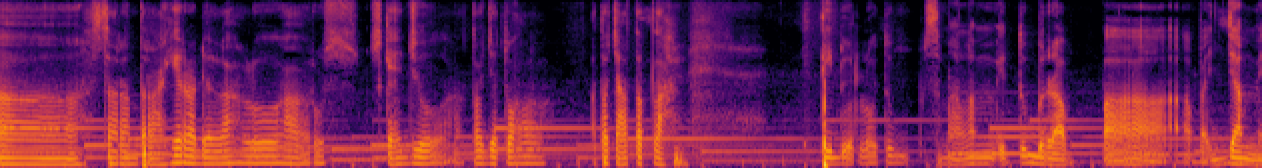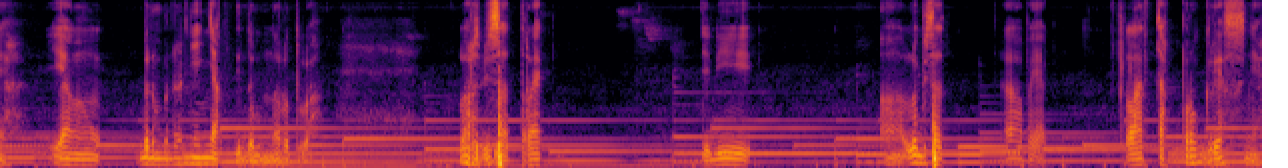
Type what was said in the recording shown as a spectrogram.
uh, saran terakhir adalah lo harus schedule atau jadwal atau catat lah tidur lo tuh semalam itu berapa apa jam ya yang bener-bener nyenyak gitu menurut lo? Lo harus bisa track. Jadi uh, lo bisa uh, apa ya lacak progresnya.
